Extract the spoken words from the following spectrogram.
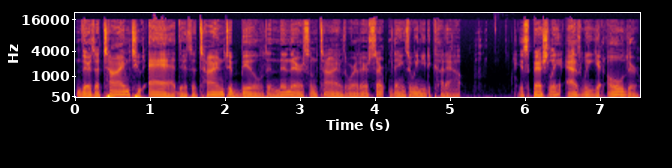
there's a time to add, there's a time to build, and then there are some times where there are certain things we need to cut out. Especially as we get older,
